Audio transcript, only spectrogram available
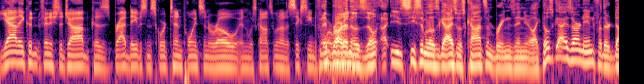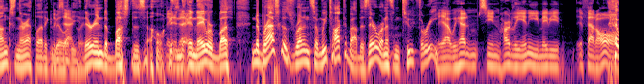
Yeah, they couldn't finish the job because Brad Davison scored 10 points in a row, and Wisconsin went on a 16 to 4 They brought in those zone. uh, You see some of those guys Wisconsin brings in. You're like, those guys aren't in for their dunks and their athletic ability. Exactly. They're in to bust the zone, and, and they were bust. Nebraska's running some. We talked about this. They're running some two three. Yeah, we hadn't seen hardly any, maybe if at all, Have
